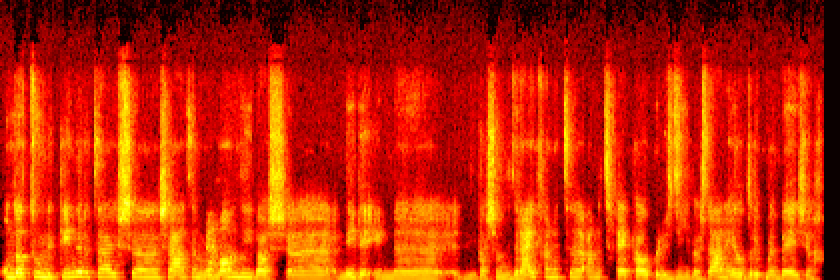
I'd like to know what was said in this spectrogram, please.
omdat toen de kinderen thuis uh, zaten. Mijn man die was uh, midden in uh, die was een bedrijf aan het, aan het verkopen. Dus die was daar heel druk mee bezig.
